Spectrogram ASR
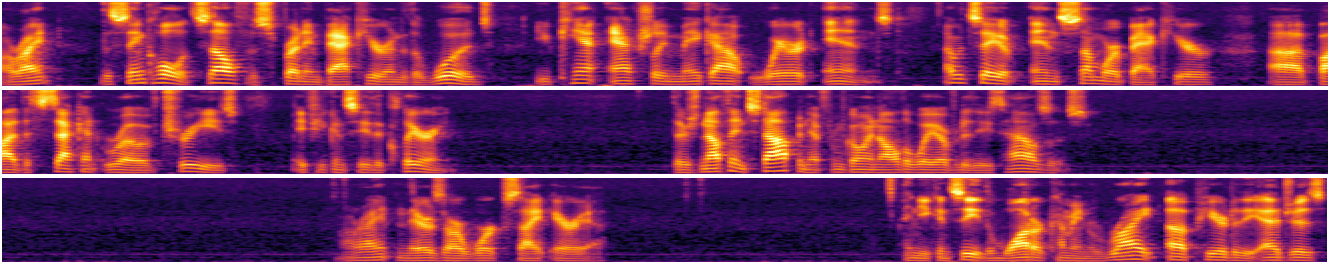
all right? The sinkhole itself is spreading back here into the woods. You can't actually make out where it ends. I would say it ends somewhere back here uh, by the second row of trees if you can see the clearing. There's nothing stopping it from going all the way over to these houses. All right, and there's our work site area. And you can see the water coming right up here to the edges.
